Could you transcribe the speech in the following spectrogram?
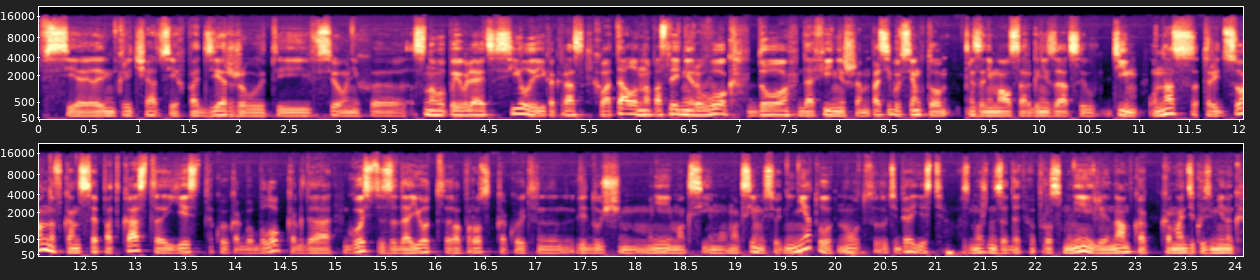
все им кричат, всех поддерживают, и все, у них э, снова появляются силы, и как раз хватало на последний рывок до, до финиша. Спасибо всем, кто занимался организацией Тим. У нас традиционно в конце подкаста есть такой как бы блок, когда гость задает вопрос какой-то ведущим, мне и Максиму. Максима сегодня нету, но вот у тебя есть возможность задать вопрос мне или нам, как команде Кузьминок.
